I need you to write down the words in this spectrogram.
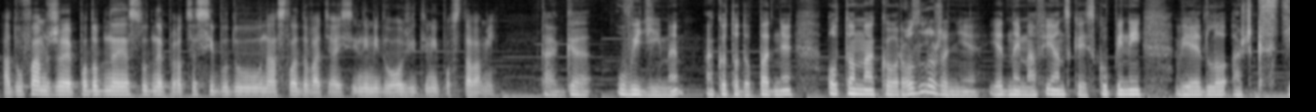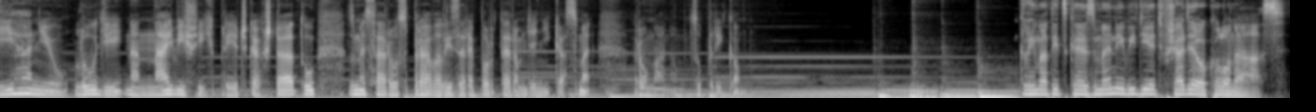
a dúfam, že podobné súdne procesy budú nasledovať aj s inými dôležitými postavami. Tak Uvidíme, ako to dopadne. O tom, ako rozloženie jednej mafiánskej skupiny viedlo až k stíhaniu ľudí na najvyšších priečkach štátu, sme sa rozprávali s reportérom denníka SME, Románom Cupríkom. Klimatické zmeny vidieť všade okolo nás.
